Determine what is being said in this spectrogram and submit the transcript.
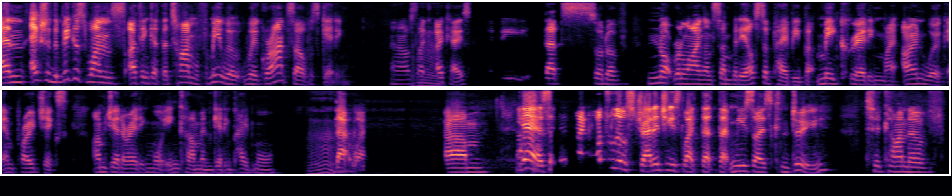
and actually the biggest ones I think at the time for me were, were grants I was getting, and I was like, okay, so that's sort of not relying on somebody else to pay me, but me creating my own work and projects. I'm generating more income and getting paid more Mm. that way. Um, yeah, so there's like lots of little strategies like that that musos can do to kind of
